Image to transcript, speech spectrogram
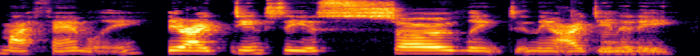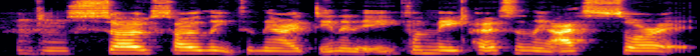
my family. Their identity is so linked in their identity. hmm so so linked in their identity. For me personally, I saw it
